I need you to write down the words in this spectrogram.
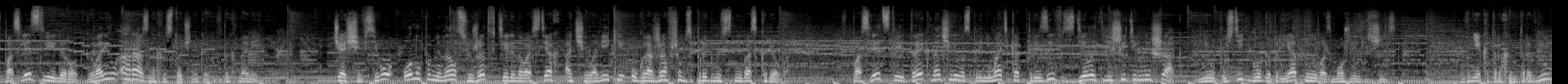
Впоследствии Лерот говорил о разных источниках вдохновения. Чаще всего он упоминал сюжет в теленовостях о человеке, угрожавшем спрыгнуть с небоскреба. Впоследствии трек начали воспринимать как призыв сделать решительный шаг, не упустить благоприятную возможность жизни. В некоторых интервью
